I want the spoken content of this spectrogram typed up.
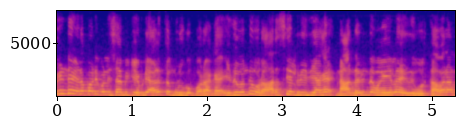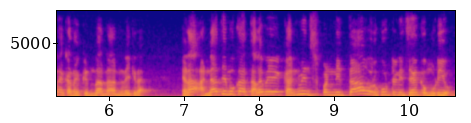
மீண்டும் எடப்பாடி பழனிசாமிக்கு எப்படி அழுத்தம் கொடுக்க போறாங்க? இது வந்து ஒரு அரசியல் ரீதியாக நான் அறிந்த வகையில இது ஒரு தவறான கணக்குன்னு தான் நான் நினைக்கிறேன். ஏன்னா அதிமுக தலைமையை கன்வின்ஸ் பண்ணித்தான் ஒரு கூட்டணி சேர்க்க முடியும்.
